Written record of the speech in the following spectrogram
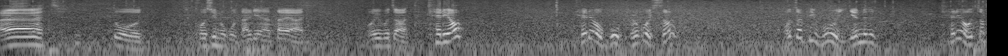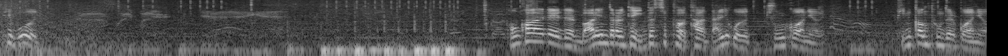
에또 거신 오고 난리 났다야 어디 보자 캐리어? 캐리어 뭐 별거 있어? 어차피 뭐 얘네들 캐리어 어차피 뭐 벙커에 있는 마린들한테 인터셉터 다 날리고 죽을 거 아니야 빈 깡통 될 거 아니야.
